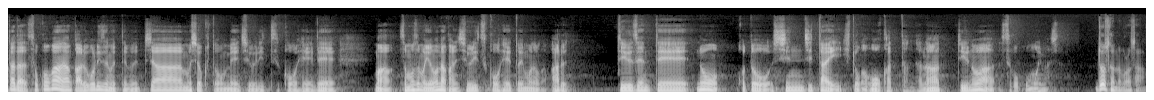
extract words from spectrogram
ただそこがなんかアルゴリズムってむっちゃ無色透明中立公平で、まあそもそも世の中に中立公平というものがあるっていう前提のことを信じたい人が多かったんだなっていうのはすごく思いました。どうですか、野村さん。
